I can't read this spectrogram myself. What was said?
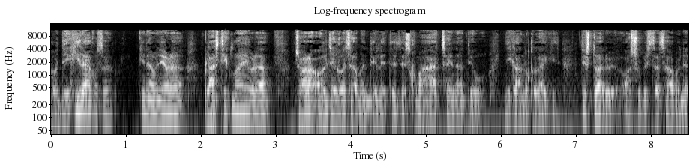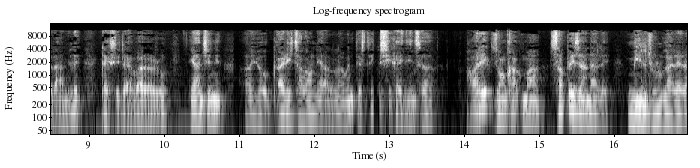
अब देखिरहेको छ। किनभने एउटा प्लास्टिकमा एउटा चरा अल्झेको छ भने त्यसले त त्यसकोमा हात छैन त्यो निकाल्नुको लागि। त्यस्तोहरू असुविस्ता छ भनेर हामीले ट्याक्सी ड्राइभरहरू यहाँ चाहिँ नि यो गाडी चलाउनेहरूलाई पनि त्यस्तै सिकाइदिन्छ। हरेक जङ्गकमा सबैजनाले मिलजुल गरेर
